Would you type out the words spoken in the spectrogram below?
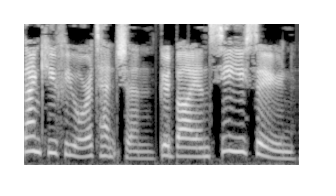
Thank you for your attention. Goodbye and see you soon.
